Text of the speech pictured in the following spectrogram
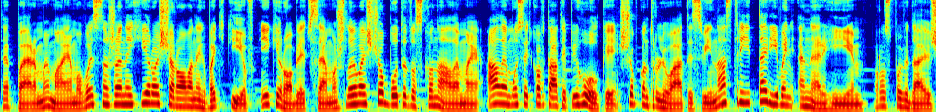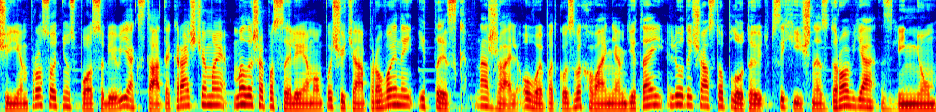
Тепер ми маємо виснажених і розчарованих батьків, які роблять все можливе, щоб бути досконалими, але мусять ковтати пігулки, щоб контролювати свій настрій та рівень енергії. Розповідаючи їм про сотню способів, як стати кращими, ми лише посилюємо почуття провини і тиск. На жаль, у випадку з вихованням дітей люди часто плутають психічне здоров'я з лінню.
